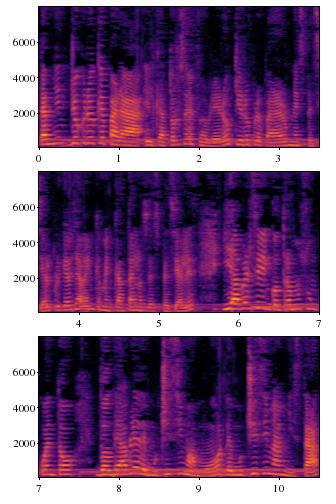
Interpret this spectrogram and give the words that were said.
también yo creo que para el 14 de febrero quiero preparar un especial, porque ya saben que me encantan los especiales, y a ver si encontramos un cuento donde hable de muchísimo amor, de muchísima amistad,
